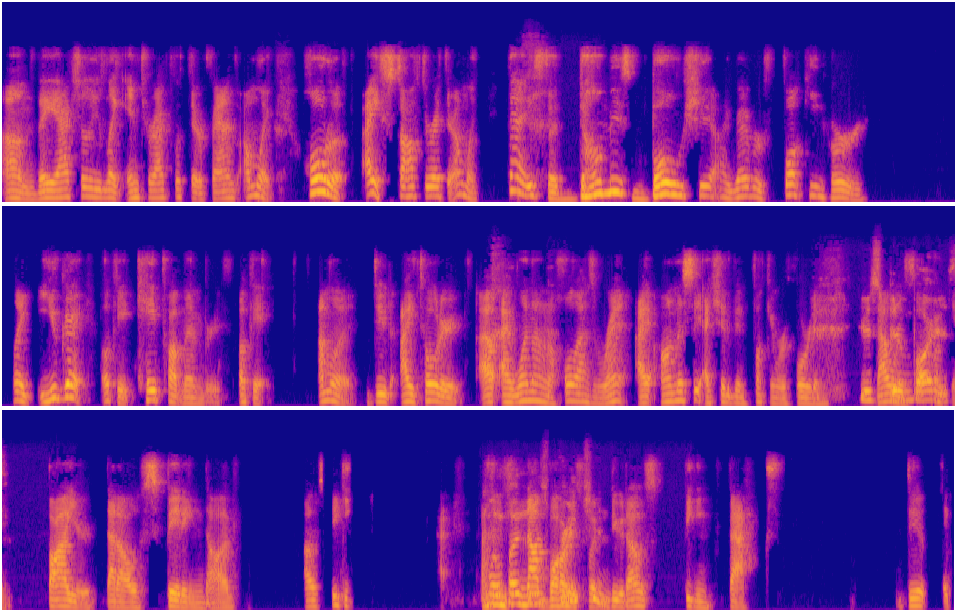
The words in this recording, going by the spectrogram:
um, they actually like interact with their fans. I'm like, hold up, I stopped right there. I'm like, that is the dumbest bullshit I've ever fucking heard. Like, you get okay, K-pop members. Okay, I'm a dude. I told her I, I went on a whole ass rant. I honestly I should have been fucking recording. You're That spitting was bars. fucking fire that I was spitting, dog. I was speaking Motherfucker, not bars, preaching. but dude, I was speaking facts. Dude, like,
